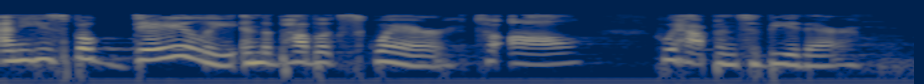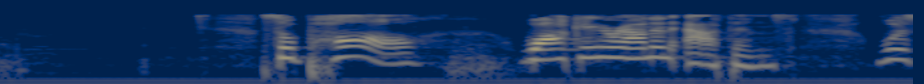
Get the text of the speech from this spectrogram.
and he spoke daily in the public square to all who happened to be there. So Paul, walking around in Athens, was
